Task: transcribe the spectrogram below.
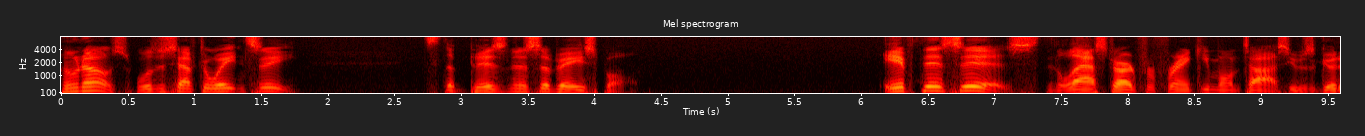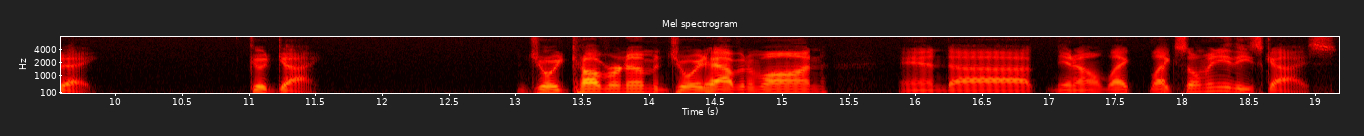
Who knows? We'll just have to wait and see. It's the business of baseball. If this is the last start for Frankie Montas, he was a good A. Good guy. Enjoyed covering him, enjoyed having him on. And uh, you know, like like so many of these guys,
